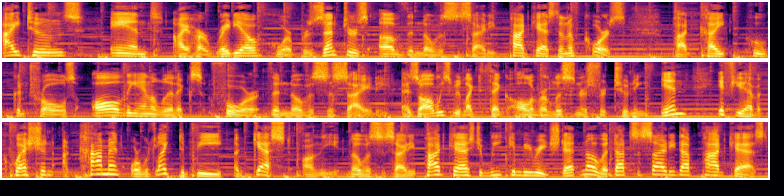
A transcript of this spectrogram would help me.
iTunes, and iHeartRadio, who are presenters of the Nova Society podcast, and of course, Podkite, who controls all the analytics for the Nova Society. As always, we'd like to thank all of our listeners for tuning in. If you have a question, a comment, or would like to be a guest on the Nova Society podcast, we can be reached at nova.society.podcast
